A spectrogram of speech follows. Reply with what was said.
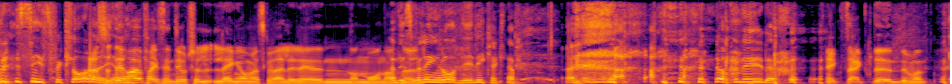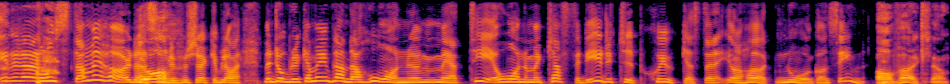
precis. Förklara Alltså det igen. har jag faktiskt inte gjort så länge om jag ska vara ärlig. Det är någon månad Ja, det spelar nu. ingen roll, det är lika knäppt. ja, det är ju det. Exakt. Det, det var... Är det den hostan vi hör där Ja. som du försöker med? Men då brukar man ju blanda honung med te och honung med kaffe. Det är det typ sjukaste jag har hört någonsin. Ja, verkligen.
